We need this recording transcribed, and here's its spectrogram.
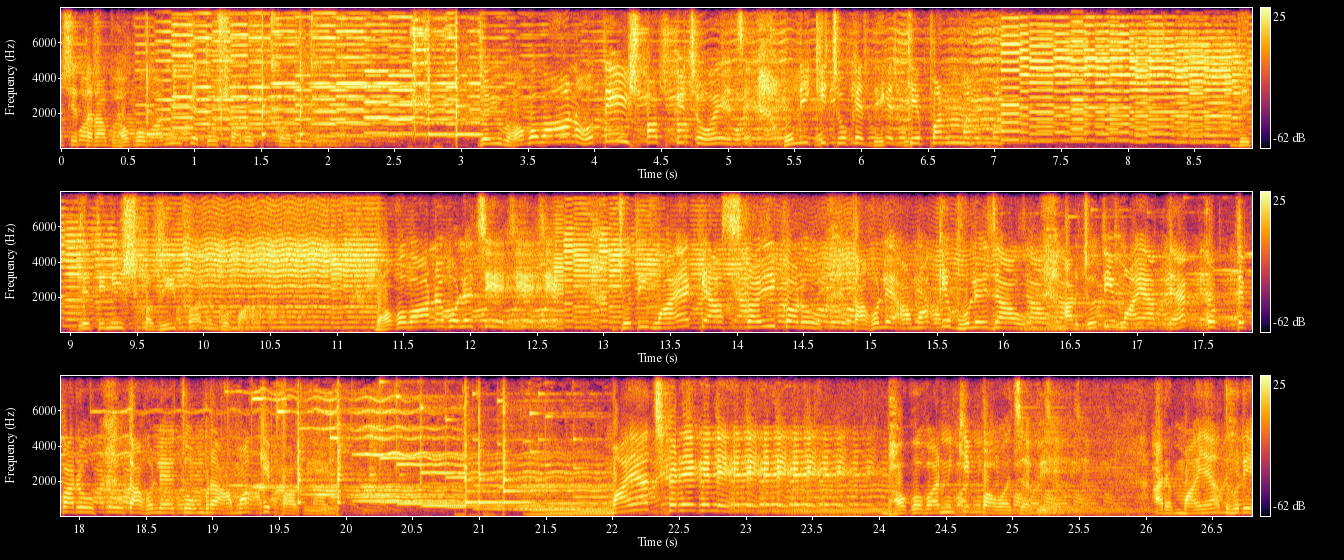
আসে, তারা ভগবানকে দোষারোপ করে। যদি ভগবান হতেই সব কিছু হয়েছে, উনি কি চোখে দেখতে পান না? দেখতে তিনি সবই পান গোমা ভগবান বলেছে, যদি মায়াকে আশ্রয় করো, তাহলে আমাকে ভুলে যাও। আর যদি মায়া ত্যাগ করতে পারো, তাহলে তোমরা আমাকে পাবে। ছেড়ে গেলে ভগবানকে পাওয়া যাবে? আর মায়া ধরে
